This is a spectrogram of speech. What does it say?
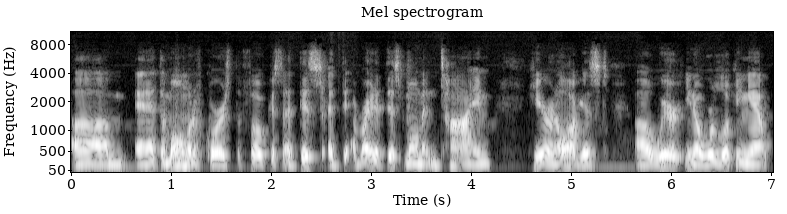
Um, and at the moment, of course, the focus at this at the, right at this moment in time here in August, uh, we're you know we're looking at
